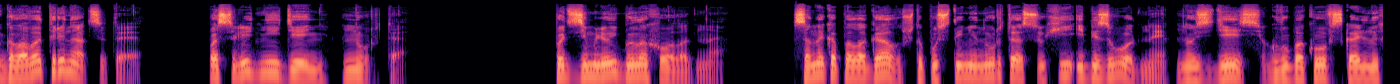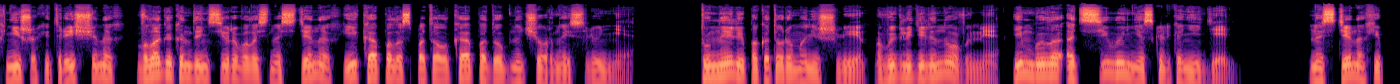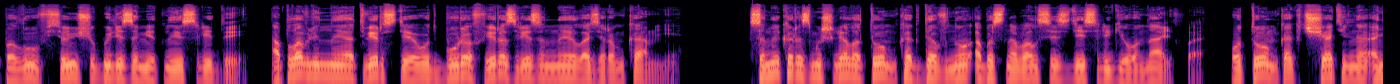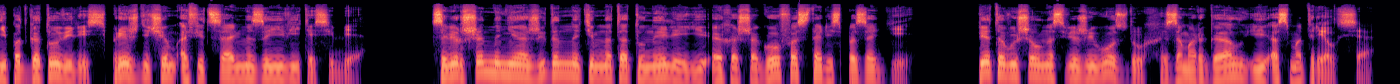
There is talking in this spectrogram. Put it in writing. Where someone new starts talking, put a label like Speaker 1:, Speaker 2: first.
Speaker 1: Глава 13. Последний день Нурта. Под землей было холодно. Санека полагал, что пустыни Нурта сухи и безводные, но здесь, глубоко в скальных нишах и трещинах, влага конденсировалась на стенах и капала с потолка, подобно черной слюне. Туннели, по которым они шли, выглядели новыми, им было от силы несколько недель. На стенах и полу все еще были заметные следы, оплавленные отверстия от буров и разрезанные лазером камни. Санека размышлял о том, как давно обосновался здесь легион Альфа, о том, как тщательно они подготовились, прежде чем официально заявить о себе. Совершенно неожиданно темнота туннелей и эхо шагов остались позади. Пета вышел на свежий воздух, заморгал и осмотрелся.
